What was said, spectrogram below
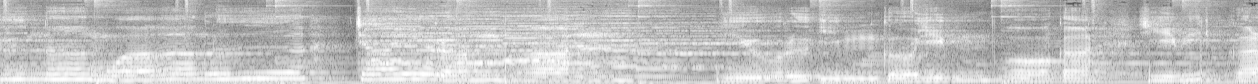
ถึงอ้างวางเหลือ ใจรำพันหิวหรืออิ่มก็ยิ้มพอกัน ชีวิตกล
